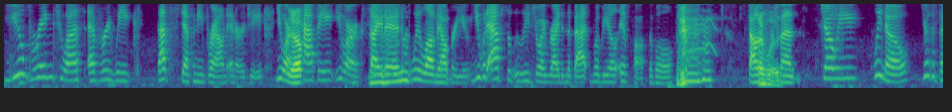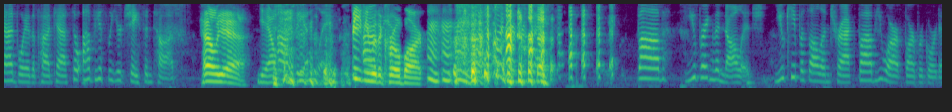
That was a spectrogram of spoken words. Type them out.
you bring to us every week that Stephanie Brown energy. You are Yep. happy. You are excited. We love Yep. it for you. You would absolutely joyride in the Batmobile if possible. Mhm. Thousand would. percent. Joey, we know you're the bad boy of the podcast, so obviously you're Jason Todd. Hell yeah. Yeah. Obviously. Beat me with a crowbar. Mm, mm, mm. Bob, you bring the knowledge. You keep us all on track. Bob, you are Barbara Gordon.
